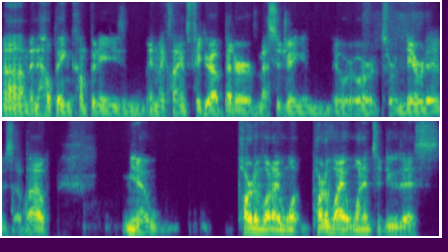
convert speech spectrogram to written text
um, and helping companies and, and my clients figure out better messaging and or, or sort of narratives about you know part of what i want part of why i wanted to do this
